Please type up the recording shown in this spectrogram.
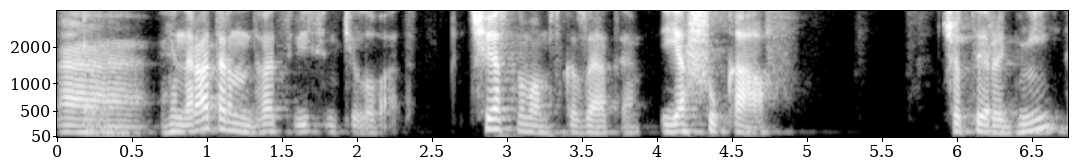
е, генератор на 28 кВт. Чесно вам сказати, я шукав 4 дні.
